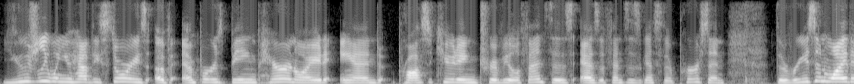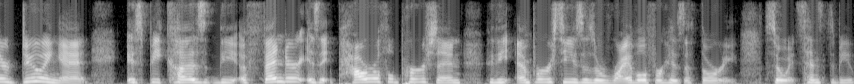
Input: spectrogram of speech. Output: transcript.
Usually, when you have these stories of emperors being paranoid and prosecuting trivial offenses as offenses against their person, the reason why they're doing it is because the offender is a powerful person who the emperor sees as a rival for his authority. So it tends to be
